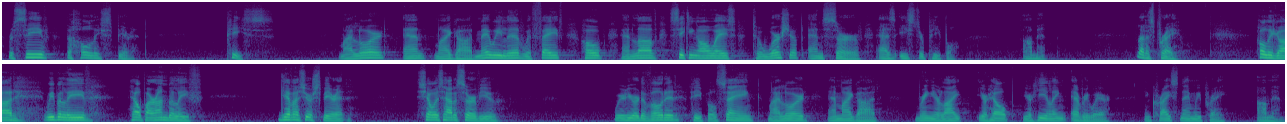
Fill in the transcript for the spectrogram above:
receive the Holy Spirit. Peace. My Lord and my God. May we live with faith, hope, and love, seeking always to worship and serve as Easter people. Amen. Let us pray. Holy God, we believe. Help our unbelief. Give us your spirit. Show us how to serve you. We're your devoted people, saying, My Lord and my God, bring your light, your help, your healing everywhere. In Christ's name we pray. Amen.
